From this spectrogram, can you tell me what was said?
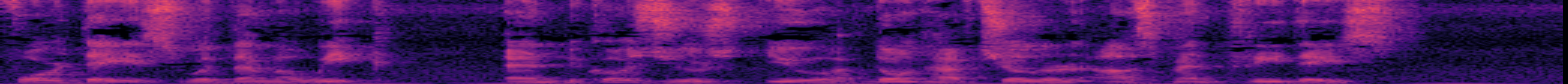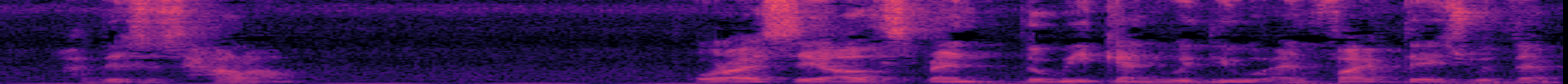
four days with them a week, and because you, you don't have children, I'll spend three days. This is haram. Or I say I'll spend the weekend with you and five days with them.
